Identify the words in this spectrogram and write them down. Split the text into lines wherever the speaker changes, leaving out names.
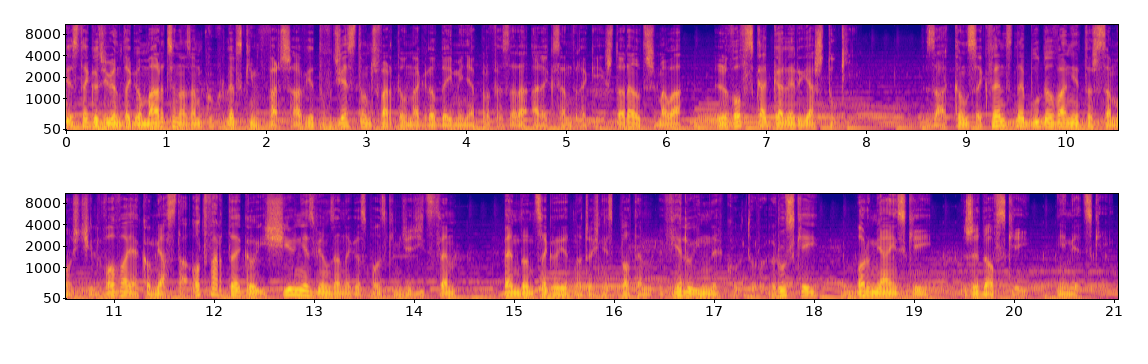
29 marca na Zamku Królewskim w Warszawie 24. nagrodę imienia profesora Aleksandra Gejsztora otrzymała Lwowska Galeria Sztuki. Za konsekwentne budowanie tożsamości Lwowa jako miasta otwartego i silnie związanego z polskim dziedzictwem, będącego jednocześnie splotem wielu innych kultur ruskiej, ormiańskiej, żydowskiej, niemieckiej.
